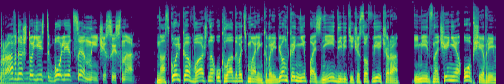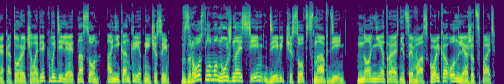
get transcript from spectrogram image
Правда, что есть более ценные часы сна? Насколько важно укладывать маленького ребенка не позднее 9 часов вечера? Имеет значение общее время, которое человек выделяет на сон, а не конкретные часы. Взрослому нужно 7-9 часов сна в день. Но нет разницы, во сколько он ляжет спать.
